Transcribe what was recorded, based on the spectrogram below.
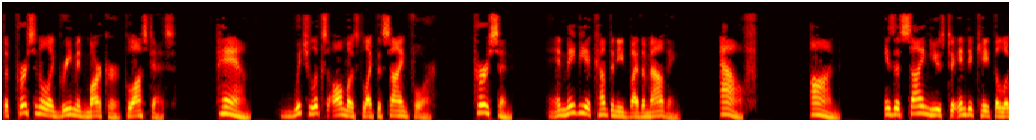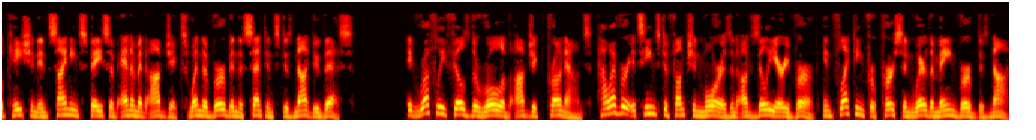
The personal agreement marker glossed as PAM, which looks almost like the sign for person, and may be accompanied by the mouthing auf, on, is a sign used to indicate the location in signing space of animate objects when the verb in the sentence does not do this. It roughly fills the role of object pronouns, however it seems to function more as an auxiliary verb, inflecting for person where the main verb does not.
